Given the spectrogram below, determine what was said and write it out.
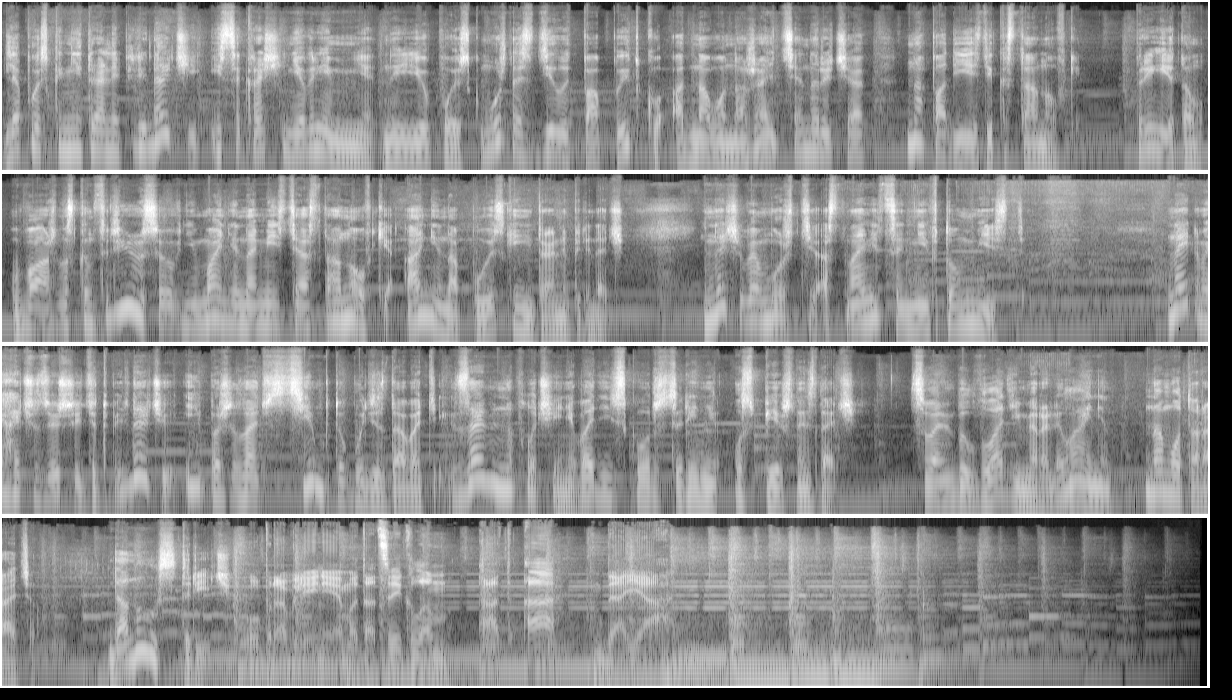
Для поиска нейтральной передачи и сокращения времени на ее поиск можно сделать попытку одного нажатия на рычаг на подъезде к остановке. При этом важно сконцентрировать свое внимание на месте остановки, а не на поиске нейтральной передачи. Иначе вы можете остановиться не в том месте. На этом я хочу завершить эту передачу и пожелать всем, кто будет сдавать экзамен на получение водительского удостоверения, успешной сдачи. С вами был Владимир Алилайнин на Моторадио. До новых встреч! Управление мотоциклом от А до Я.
